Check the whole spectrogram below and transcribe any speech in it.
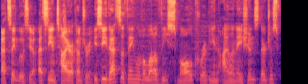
That's St. Lucia. That's the entire country. You see, that's the thing with a lot of these small Caribbean island nations. They're just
